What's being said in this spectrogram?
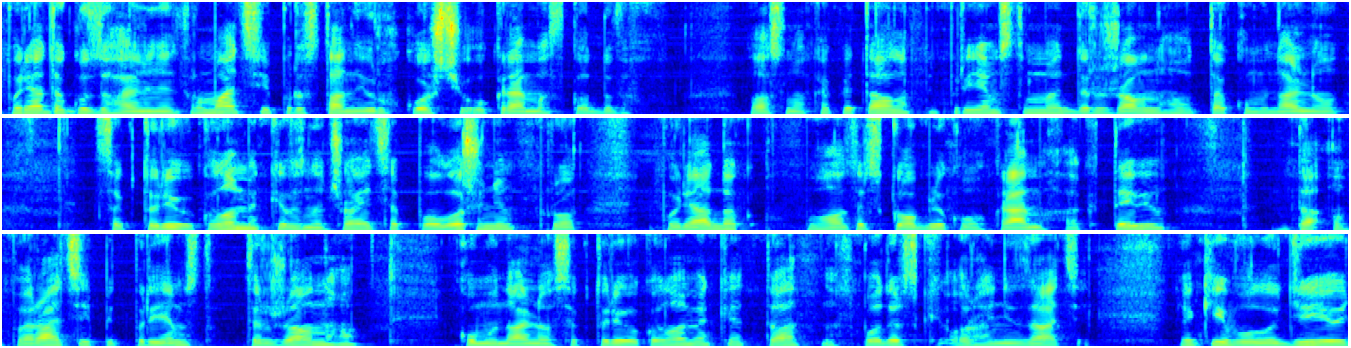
Порядок узагальнення інформації про стан і рух коштів окремих складових власного капіталу підприємствами державного та комунального секторів економіки визначається положенням про порядок бухгалтерського обліку окремих активів та операцій підприємств державного комунального секторів економіки та господарських організацій, які володіють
